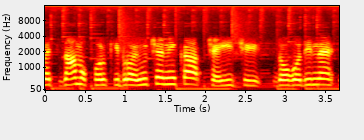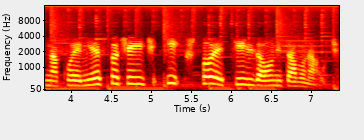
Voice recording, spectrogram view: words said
već znamo koliki broj učenika će ići do godine, na koje mjesto će ići i što je cilj da oni tamo nauče.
